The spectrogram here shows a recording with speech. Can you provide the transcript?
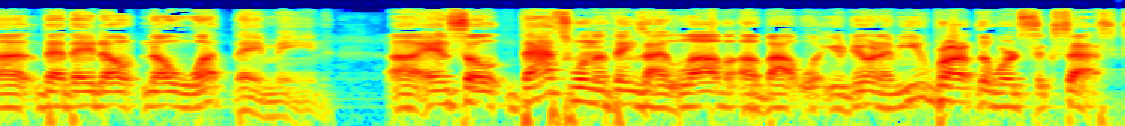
uh, that they don't know what they mean. Uh, and so that's one of the things I love about what you're doing. I mean, you brought up the word success.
